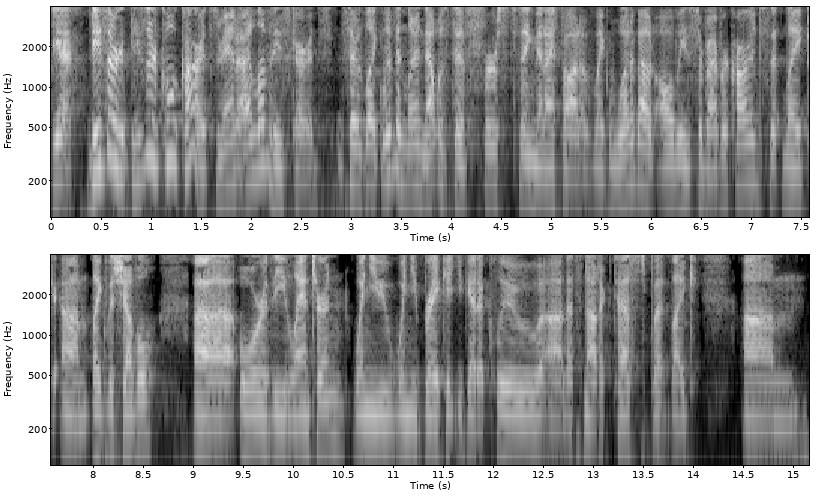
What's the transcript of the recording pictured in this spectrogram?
Yeah, these are these are cool cards, man. I love these cards. So like live and learn, that was the first thing that I thought of. Like, what about all these survivor cards that like um like the shovel uh or the lantern? When you when you break it, you get a clue. Uh, that's not a test, but like um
